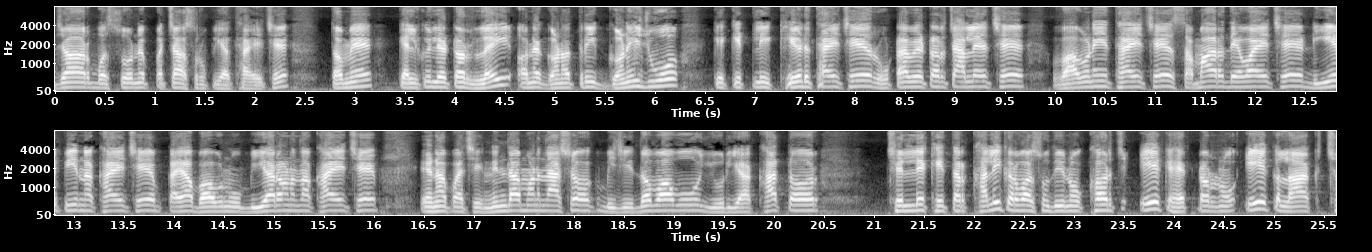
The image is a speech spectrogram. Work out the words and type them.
હજાર બસો પચાસ રૂપિયા થાય છે. તમે કેલ્ક્યુલેટર લઈ અને ગણતરી ગણી જુઓ કે કેટલી ખેડ થાય છે, રોટાવેટર ચાલે છે, વાવણી થાય છે, સમાર દેવાય છે, ડીએપી નખાય છે, કયા ભાવનું બિયારણ નખાય છે, એના પછી નિંદામણ નાશક, બીજી દવાઓ, યુરિયા ખાતર, છેલ્લે ખેતર ખાલી કરવા સુધીનો ખર્ચ એક હેક્ટરનો એક લાખ છ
